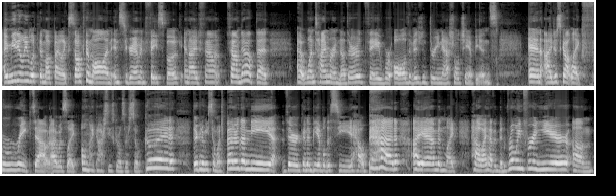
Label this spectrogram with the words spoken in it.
I immediately looked them up. I like stalked them all on Instagram and Facebook, and I'd found found out that at one time or another they were all Division three national champions and I just got like freaked out. I was like, oh my gosh, these girls are so good. They're gonna be so much better than me. They're gonna be able to see how bad I am and like how I haven't been rowing for a year. Um,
